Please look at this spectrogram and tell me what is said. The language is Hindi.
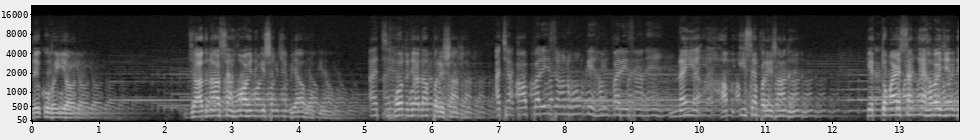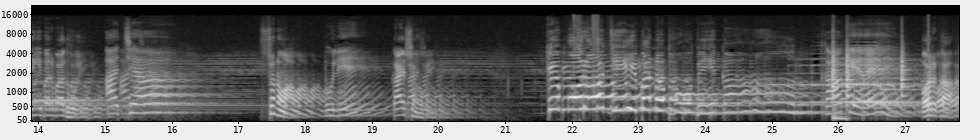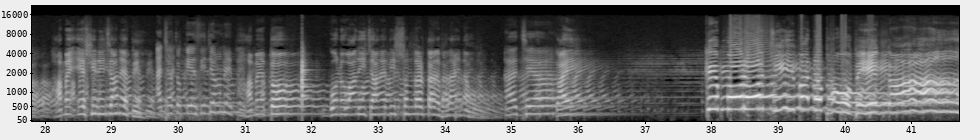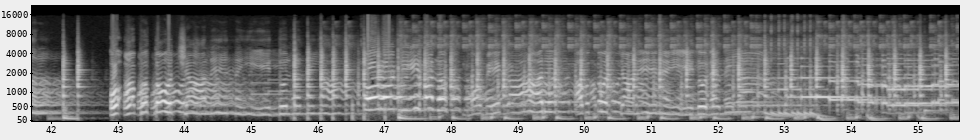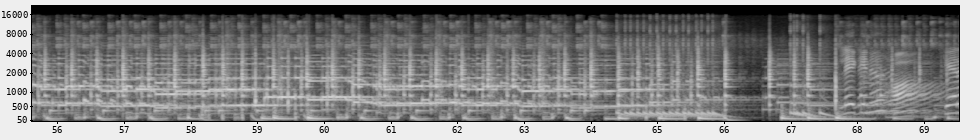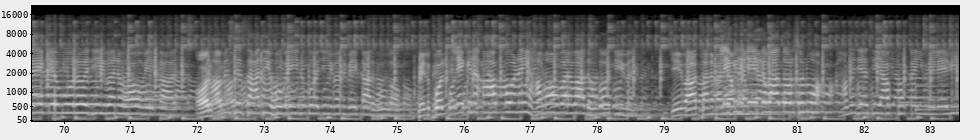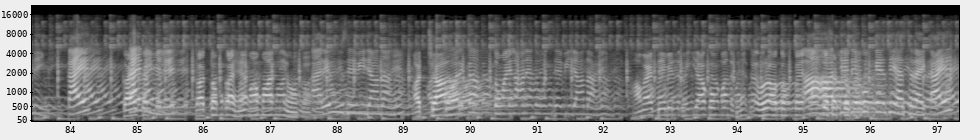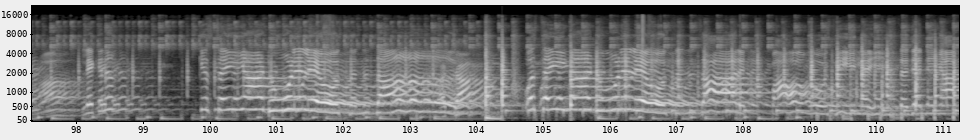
देखो भैया जादना से हुआ इनके संग में ब्याह हो गया अच्छा। बहुत ज़्यादा परेशान है। अच्छा आप परेशान हो कि हम परेशान हैं? नहीं हम इससे परेशान हैं कि तुम्हारे संग में हमारी ज़िंदगी बर्बाद हो गई। अच्छा। सुनो आप। बोले। कैसे हो गई कि मोरो जीवन भो बेकार का कह रहे? और का। हमें ऐसी नहीं जाने थे अच्छा तो कैसी जाने थे हमें तो गुणवानी जाने थी सुंदरता भलाई ना हो। अच्छा। काहे? कि मोरो जीवन भो बेकार। ओ अब तो जाने नहीं दुल्हनिया। मोरो जीवन भो बेकार। अब तो जाने नहीं दुल्हनिया। बेकार होगा बिल्कुल। लेकिन आपको नहीं हमारा बर्बाद होगा जीवन। ये बात लेकिन एक बात और सुनो हम जैसी आपको कहीं मिले भी नहीं। काहे काहे काहे का- नहीं मिले? का तुमका हेमा मालिनी होगा। अरे उनसे भी जाना है। अच्छा। और का तुम्हारे लाने तो उनसे भी जाना है। हमारे देवेंद्र भैया को मन हो रहा तुम पे। अंगो हाँ ये देखो कैसे हंस रहा है काहे हाँ। लेकिन किसैया ढूंढ ले ओ संसार? अच्छा। ढूंढ ले संसार पाओ मोती नहीं सजनिया।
